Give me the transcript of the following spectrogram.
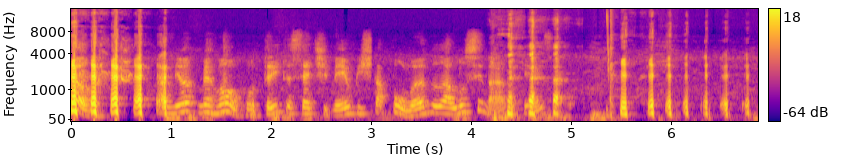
Não, minha- meu irmão, com 37,5 o bicho tá pulando alucinado. Que é isso?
